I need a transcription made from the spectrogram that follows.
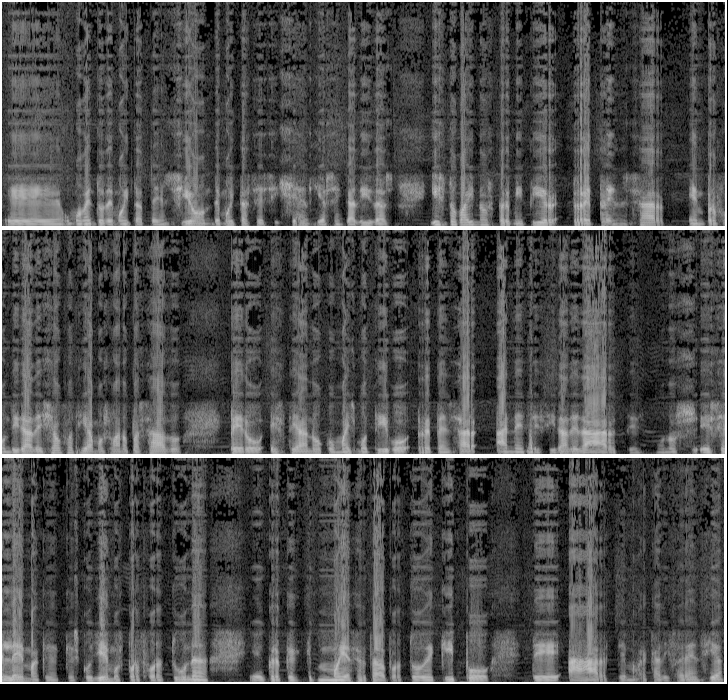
eh, un momento de moita tensión, de moitas exixencias engadidas. Isto vai nos permitir repensar en profundidade. Xa o facíamos o ano pasado, pero este ano, con máis motivo, repensar a necesidade da arte. O nos, ese lema que, que escollemos, por fortuna, eh, eu eh, creo que, que moi acertado por todo o equipo, de a arte marca a diferencia,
